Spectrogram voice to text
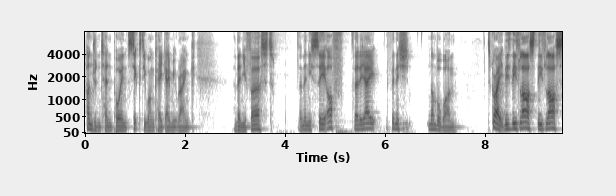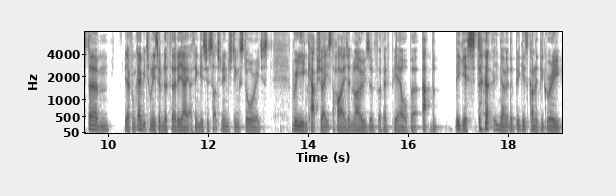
110 points, 61k game week rank, and then you first, and then you see it off 38, finish number one. It's great. These these last these last um yeah from game week 27 to 38. I think it's just such an interesting story. Just really encapsulates the highs and lows of, of FPL, but at the biggest, you know, the biggest kind of degree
